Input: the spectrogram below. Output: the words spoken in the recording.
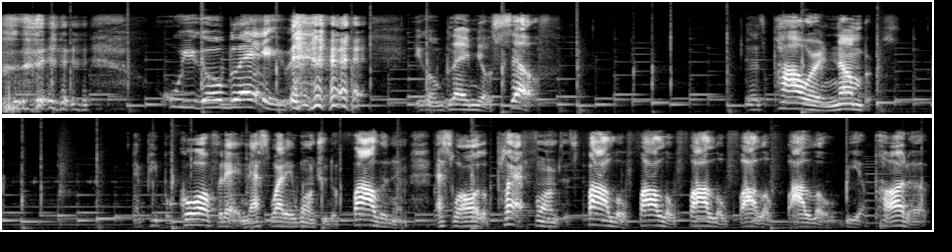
who you gonna blame? you gonna blame yourself. There's power in numbers. Go off of that, and that's why they want you to follow them. That's why all the platforms is follow, follow, follow, follow, follow, be a part of.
